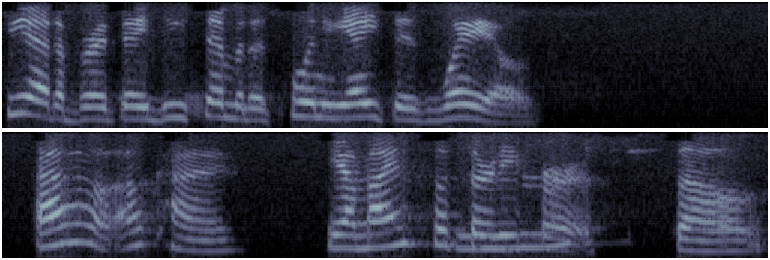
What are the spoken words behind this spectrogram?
she had a birthday December the 28th as well. Oh, okay. Yeah, mine's the 31st. Mm-hmm. So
